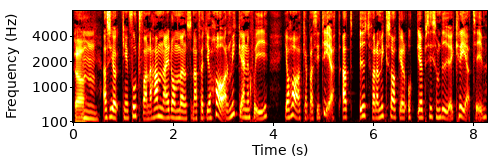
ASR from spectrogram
Ja. Mm. Alltså jag kan ju fortfarande hamna i de mönstren för att jag har mycket energi, jag har kapacitet att utföra mycket saker och jag är precis som du, jag är kreativ.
